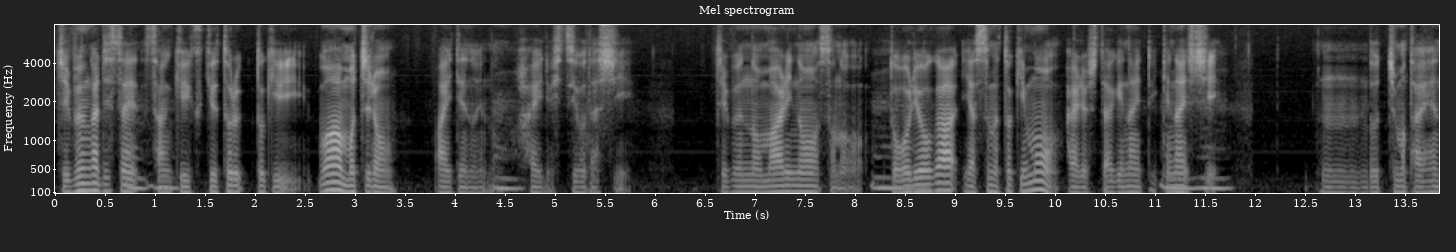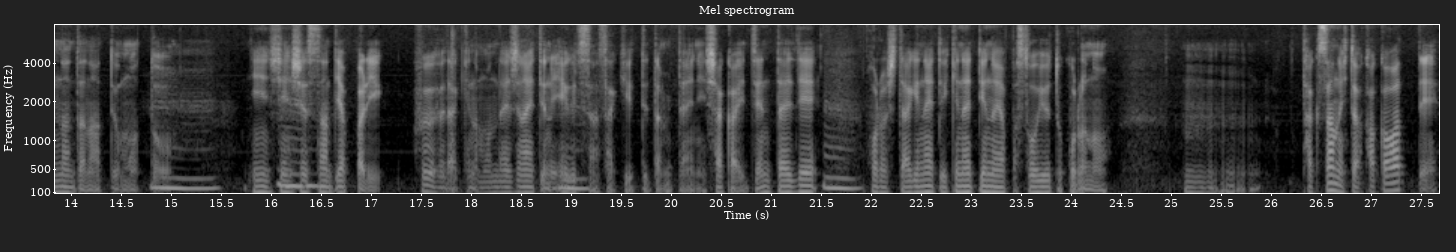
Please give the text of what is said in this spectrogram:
自分が実際産休育休取る時はもちろん相手のん。配慮必要だし、自分の周りのそのうん。同僚が休む時も配慮してあげないといけないしうんうんどっちも大変なんだなって思うと、うん。妊娠うん出産ってやっぱり夫婦だけの問題じゃないっていうのをうん。江口さんさっき言ってたみたいに社会全体でうん。フォローしてあげないといけないっていうのはやっぱそういうところのうんたくさんの人が関わって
